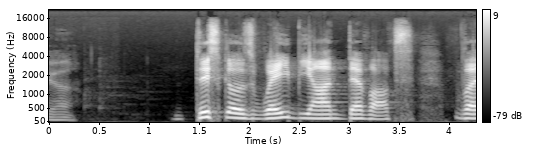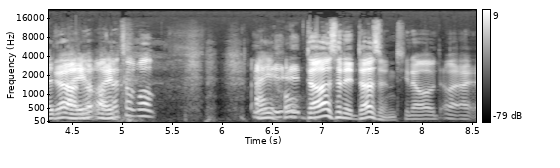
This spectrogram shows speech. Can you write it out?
Yeah. This goes way beyond DevOps, but yeah, I, no, I, that's well. I it, hope- it does and it doesn't. You know, I,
